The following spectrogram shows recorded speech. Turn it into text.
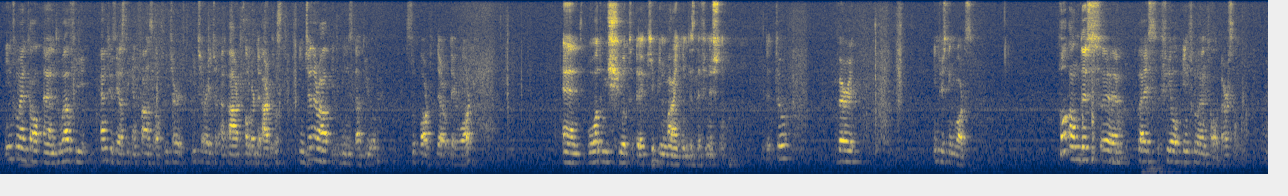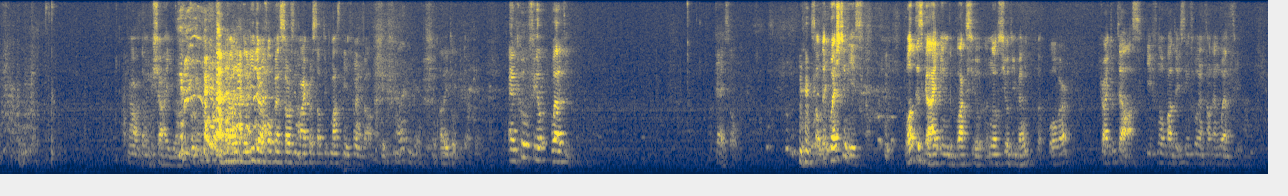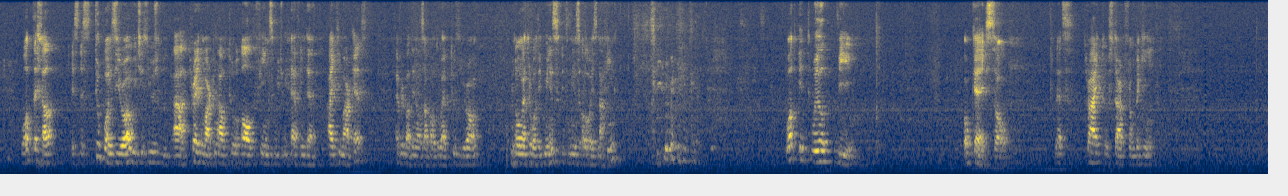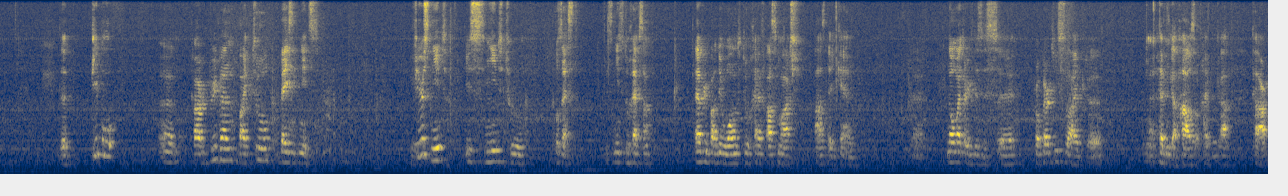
influential and wealthy, enthusiastic and fans of liter literature and art over the artist. In general, it means that you support their, their work. And what we should uh, keep in mind in this definition. The two very interesting words. Who on this uh, place feel influential person? No, don't be shy. You are the leader of open source in Microsoft. It must be influential. A little bit, okay. And who feel wealthy? Okay, so so the question is, what this guy in the black suit, not suit even, but over, try to tell us if nobody is influential and wealthy? What the hell is this 2.0, which is usually a trademark now to all things which we have in the IT market? Everybody knows about Web 2.0, no matter what it means, it means always nothing. what it will be? Okay, so let's try to start from the beginning. The people uh, are driven by two basic needs. First need is need to possess. This needs to have something. Everybody wants to have as much as they can. Uh, no matter if this is uh, properties like uh, uh, having a house or having a car,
